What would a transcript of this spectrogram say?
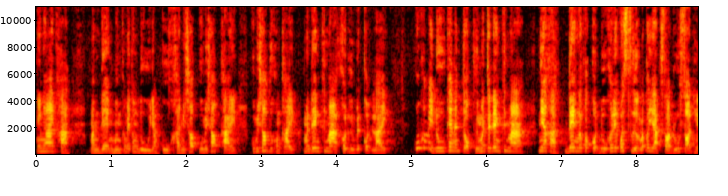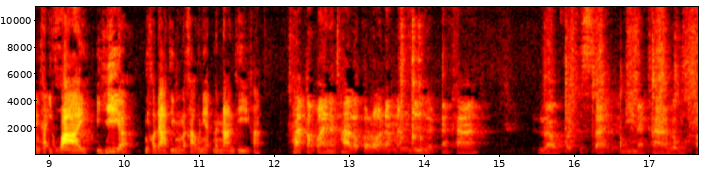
ง่ายๆค่ะมันเด้งมึงก็ไม่ต้องดูอย่างกูใครไม่ชอบกูไม่ชอบใครกูไม่ชอบดูของใครมันเด้งขึ้นมาคนอื่นไปกดไลค์กูก็ไม่ดูแค่นั้นจบถึงมันจะเด้งขึ้นมาเนี่ยค่ะเด้งแล้วก็กดดูเขาเรียกว่าเสือกแล้วก็อยากสอดรู้สอดเห็นค่ะอีควายอีเหี้ยนี่ขอด่าทีนึงนะคะวันนี้นานๆทีค่ะค่ะต่อไปนะคะ เราก็รอน้ำมันเดือดนะคะ เราก็จะใส่อันนี้นะคะลงไป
